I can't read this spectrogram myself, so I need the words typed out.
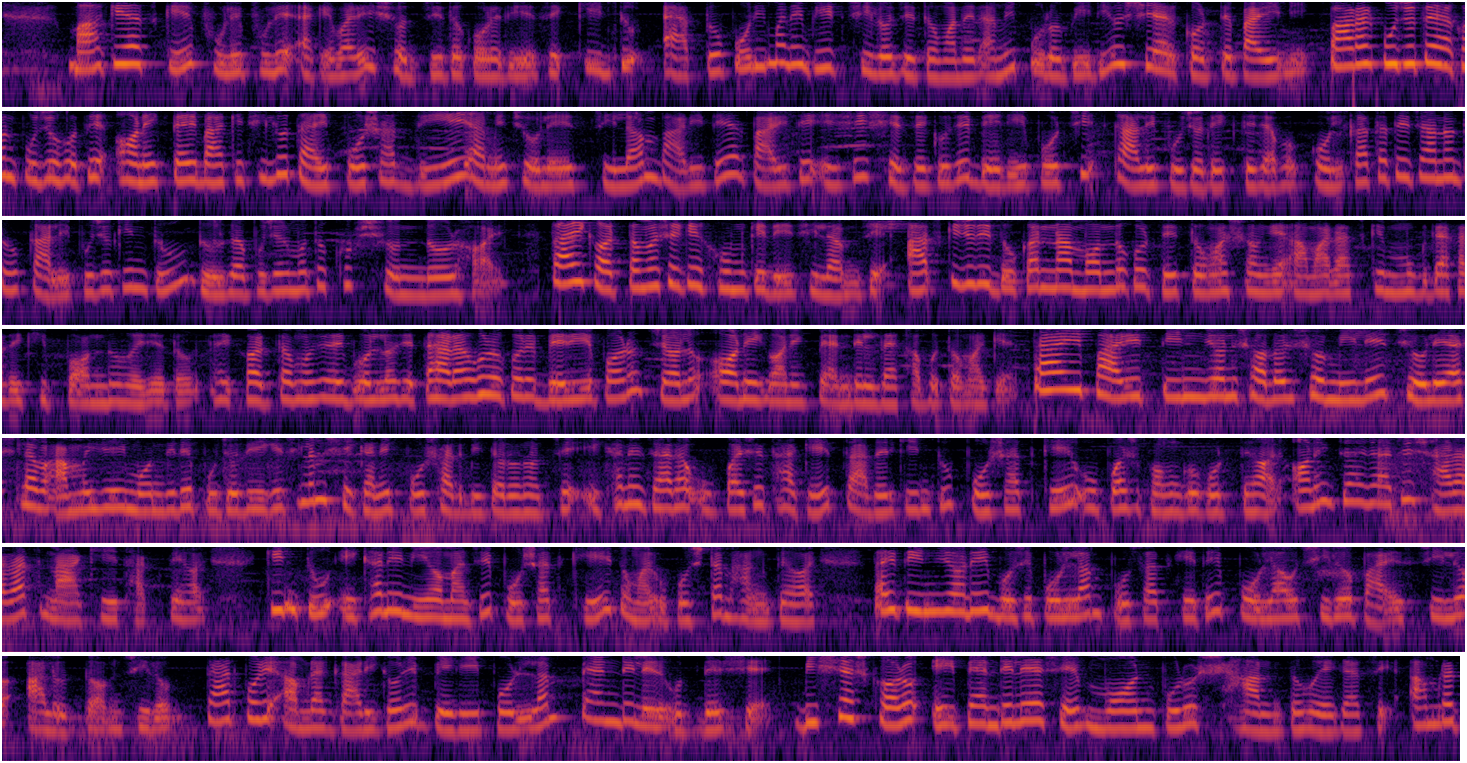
মাকে আজকে ফুলে ফুলে একেবারেই সজ্জিত করে দিয়েছে। কিন্তু এত পরিমাণে ভিড় ছিল যে তোমাদের আমি পুরো ভিডিও শেয়ার করতে পারিনি। পাড়ার পুজোতে এখন পুজো হতে অনেকটাই বাকি ছিল, তাই প্রসাদ দিয়েই আমি চলে এসেছিলাম বাড়িতে। আর বাড়িতে এসে সেজে গুজে বেরিয়ে পড়ছি কালী পুজো দেখতে যাব। কলকাতাতে জানো তো, কালী পুজো কিন্তু দুর্গা পুজোর মতো খুব সুন্দর হয়। তাই কর্তামশাইকে হুমকে দিয়েছিলাম যে আজকে যদি দোকান না বন্ধ করতে তোমার সঙ্গে আমার আজকে মুখ দেখা দেখি বন্ধ হয়ে যেত। তাই কর্তামশাই বলল যে তাড়াহুড়ো করে বেরিয়ে পড়ো, চলো অনেক অনেক প্যান্ডেল দেখাবো তোমাকে। তাই বাড়ির তিনজন সদস্য মিলে চলে আসলাম। আমি যেই মন্দিরে পুজো দিয়ে গেছিলাম সেখানে প্রসাদ বিতরণ হচ্ছে। এখানে যারা উপাসে থাকে তাদের কিন্তু প্রসাদ খেয়ে উপাস ভঙ্গ করতে হয়। অনেক জায়গা আছে সারা রাত না খেয়ে থাকতে হয়। কিন্তু এখানে নিয়ম আছে প্রসাদ খেয়ে তোমার উপোসটা ভাঙতে হয়। তাই তিনজনেই বসে পড়লাম। প্রসাদ খেতে, পোলাও ছিল, পায়েস ছিল, আলুর দম ছিল। তারপরে আমরা গাড়ি করে বেরিয়ে পড়লাম প্যান্ডেলের উদ্দেশ্যে। বিশ্বাস করো, এই প্যান্ডেলে এসে মন পুরো শান্ত হয়ে গেছে। আমরা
